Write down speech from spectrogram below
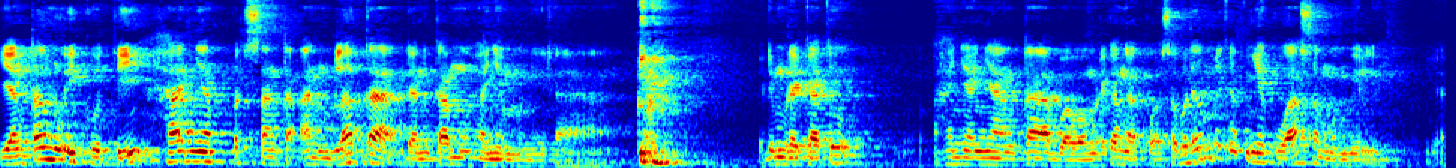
yang kamu ikuti hanya persangkaan belaka dan kamu hanya mengira. Jadi mereka tuh hanya nyangka bahwa mereka nggak kuasa padahal mereka punya kuasa memilih ya.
